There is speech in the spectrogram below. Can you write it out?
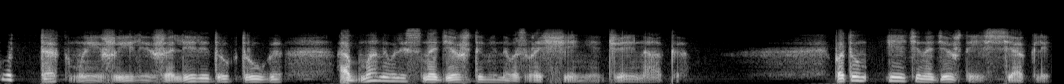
Вот так мы и жили, жалели друг друга, обманывались надеждами на возвращение Джейнака. Потом и эти надежды иссякли,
